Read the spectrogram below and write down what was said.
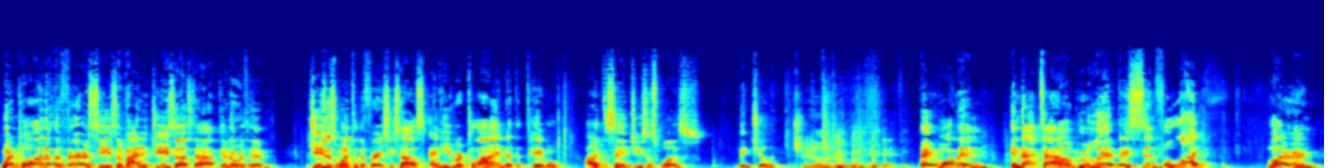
When one of the Pharisees invited Jesus to have dinner with him, Jesus went to the Pharisee's house and he reclined at the table. I like to say Jesus was big chillin'. Chill. A woman in that town who lived a sinful life learned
